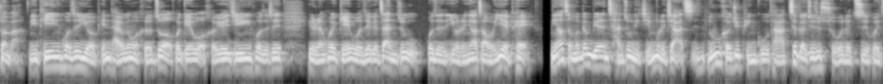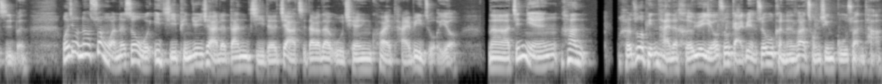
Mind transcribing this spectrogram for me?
算吧，你听，或者有平台会跟我合作，会给我合约金，或者是有人会给我这个赞助，或者有人要找我业配。你要怎么跟别人阐述你节目的价值？如何去评估它？这个就是所谓的智慧资本。我讲那算完的时候，我一集平均下来的单集的价值大概在五千块台币左右。那今年和合作平台的合约也有所改变，所以我可能再重新估算它。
